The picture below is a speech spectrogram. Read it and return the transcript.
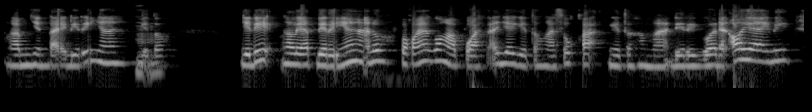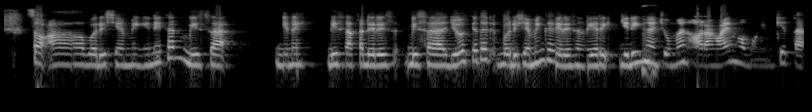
nggak mencintai dirinya Mm-mm. gitu. Jadi ngelihat dirinya, aduh pokoknya gue nggak puas aja gitu, nggak suka gitu sama diri gue. Dan oh ya ini soal body shaming ini kan bisa gini, bisa ke diri, bisa juga kita body shaming ke diri sendiri. Jadi nggak cuman orang lain ngomongin kita.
